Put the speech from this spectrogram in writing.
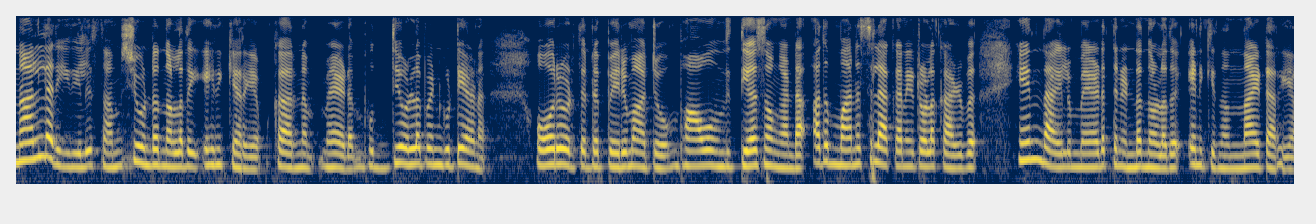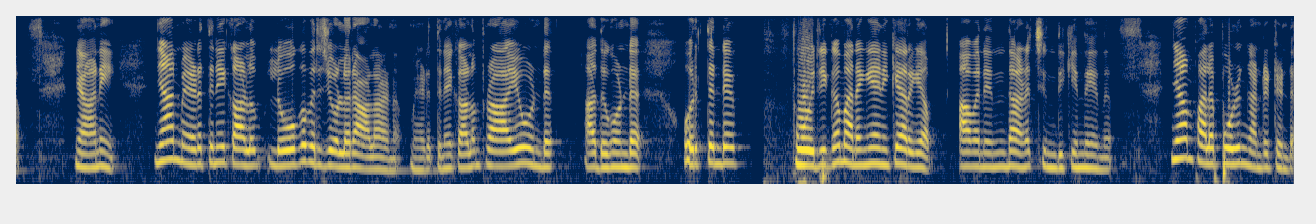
നല്ല രീതിയിൽ സംശയമുണ്ടെന്നുള്ളത് എനിക്കറിയാം. കാരണം മാഡം ബുദ്ധിയുള്ള പെൺകുട്ടിയാണ്. ഓരോരുത്തരുടെ പെരുമാറ്റവും ഭാവവും വ്യത്യാസവും കണ്ട അത് മനസ്സിലാക്കാനായിട്ടുള്ള കഴിവ് എന്തായാലും മാഡത്തിനുണ്ടെന്നുള്ളത് എനിക്ക് നന്നായിട്ടറിയാം. ഞാനേ ഞാൻ മേഡത്തിനേക്കാളും ലോകപരിചയമുള്ള ഒരാളാണ്. മേഡത്തിനേക്കാളും പ്രായമുണ്ട് അതുകൊണ്ട് ഒരുത്തന്റെ പൊരികമനങ്ങി എനിക്കറിയാം അവൻ എന്താണ് ചിന്തിക്കുന്നതെന്ന് ഞാൻ പലപ്പോഴും കണ്ടിട്ടുണ്ട്.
